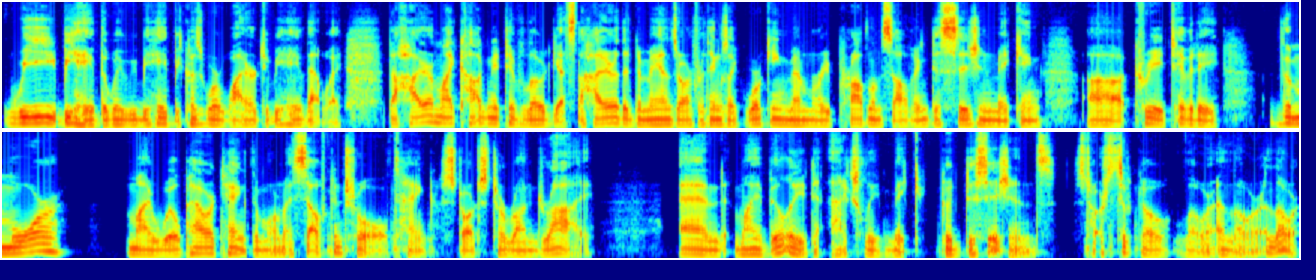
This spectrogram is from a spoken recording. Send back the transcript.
we behave the way we behave because we're wired to behave that way. The higher my cognitive load gets, the higher the demands are for things like working memory, problem solving, decision making, uh, creativity, the more my willpower tank, the more my self control tank starts to run dry. And my ability to actually make good decisions starts to go lower and lower and lower.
